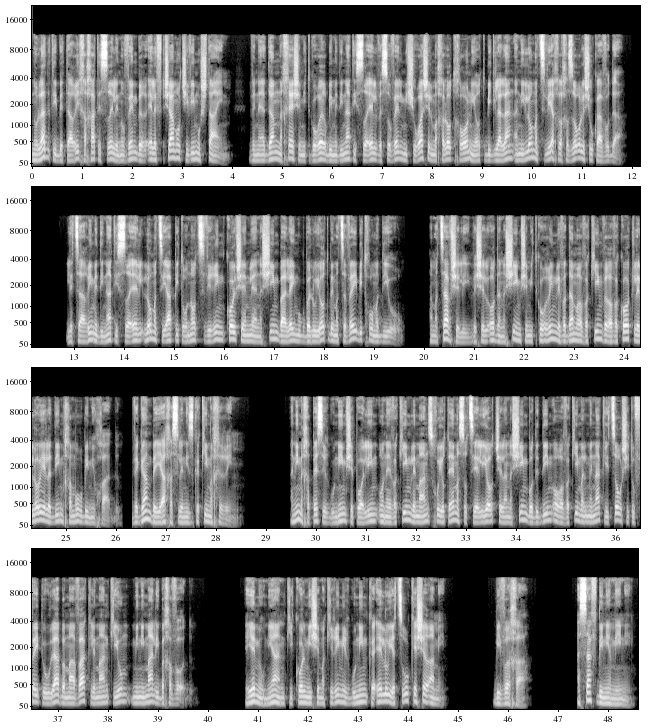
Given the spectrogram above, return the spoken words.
נולדתי בתאריך 11 לנובמבר 1972, ונאדם נכה שמתגורר במדינת ישראל וסובל משורה של מחלות כרוניות בגללן אני לא מצליח לחזור לשוק העבודה. לצערי מדינת ישראל לא מציעה פתרונות סבירים כלשהם לאנשים בעלי מוגבלויות במצבי בתחום הדיור. המצב שלי ושל עוד אנשים שמתגוררים לבדם רווקים ורווקות ללא ילדים חמור במיוחד, וגם ביחס לנזקקים אחרים. אני מחפש ארגונים שפועלים או נאבקים למען זכויותיהם הסוציאליות של אנשים בודדים או רווקים על מנת ליצור שיתופי פעולה במאבק למען קיום מינימלי בכבוד. אהיה מעוניין כי כל מי שמכירים ארגונים כאלו יצרו קשר עמי. בברכה. אסף בנימיני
